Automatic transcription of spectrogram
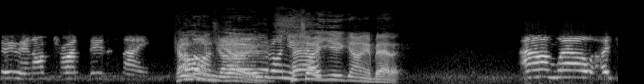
too, and I'm trying to do the same. Come Good on, on, Joe. Joe. Good on you, How Joe. are you going about it? Um, well, it's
